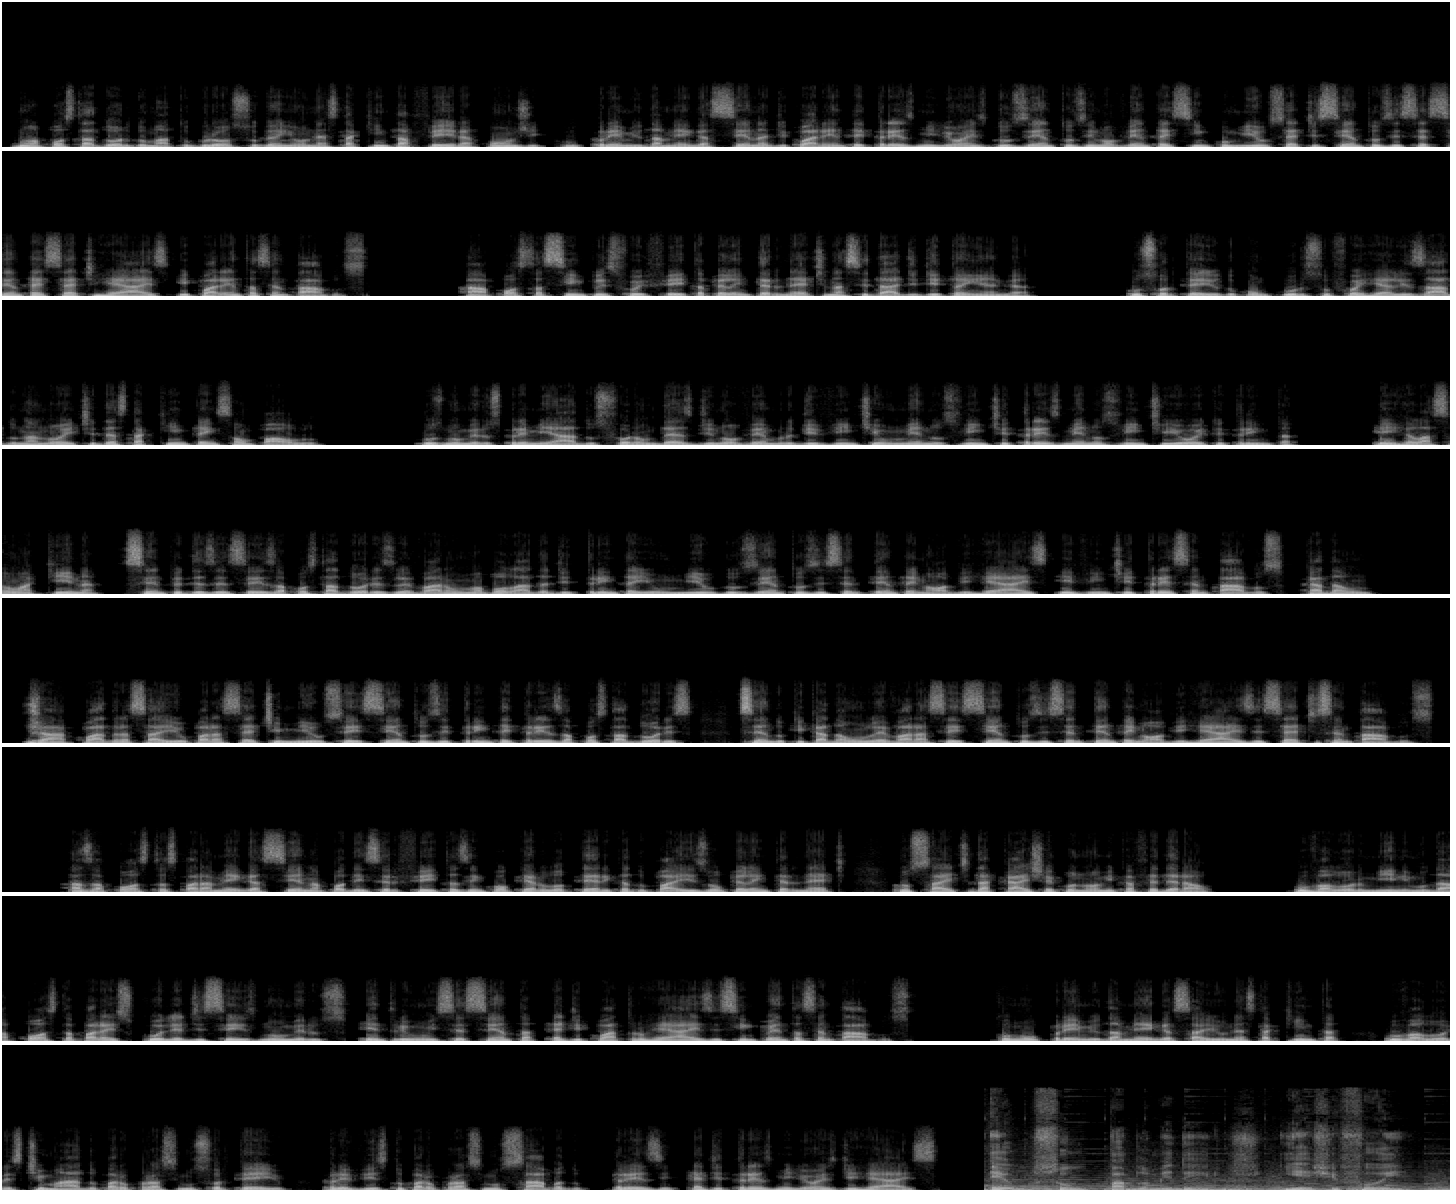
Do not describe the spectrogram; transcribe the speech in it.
Um apostador do Mato Grosso ganhou nesta quinta-feira, onde, o prêmio da Mega Sena de 43 milhões 295 mil 767 reais e 40 centavos. A aposta simples foi feita pela internet na cidade de Itanhanga. O sorteio do concurso foi realizado na noite desta quinta em São Paulo. Os números premiados foram 10 de novembro de 21 menos 23 menos 28 e 30. Em relação à quina, 116 apostadores levaram uma bolada de R$ 31.279,23 cada um. Já a quadra saiu para 7.633 apostadores, sendo que cada um levará R$ 679,07. As apostas para a Mega Sena podem ser feitas em qualquer lotérica do país ou pela internet, no site da Caixa Econômica Federal. O valor mínimo da aposta para a escolha de seis números, entre 1 e 60, é de R$ 4,50. Como o prêmio da Mega saiu nesta quinta, o valor estimado para o próximo sorteio, previsto para o próximo sábado, 13, é de 3 milhões de reais. Eu sou Pablo Medeiros e este foi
